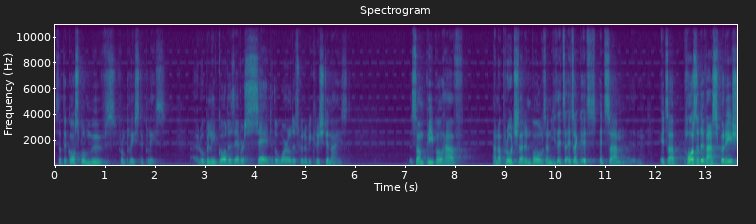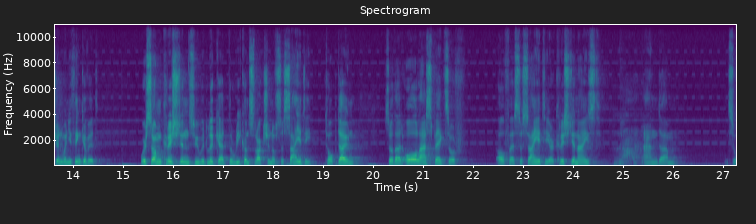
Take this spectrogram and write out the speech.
is that the gospel moves from place to place. I don't believe God has ever said the world is going to be Christianized. Some people have an approach that involves, and it's, it's, a, it's, it's, um, it's a positive aspiration when you think of it, where some Christians who would look at the reconstruction of society top down so that all aspects of, of uh, society are Christianized and um, so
